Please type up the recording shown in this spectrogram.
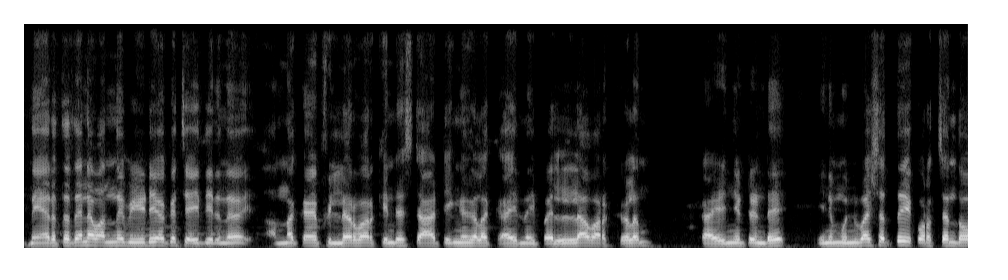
നേരത്തെ തന്നെ വന്ന് വീഡിയോ ഒക്കെ ചെയ്തിരുന്നു. അന്നൊക്കെ ഫില്ലർ വർക്കിന്റെ സ്റ്റാർട്ടിങ്ങുകളൊക്കെ ആയിരുന്നു. ഇപ്പൊ എല്ലാ വർക്കുകളും കഴിഞ്ഞിട്ടുണ്ട്. ഇനി മുൻവശത്ത് കുറച്ചെന്തോ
